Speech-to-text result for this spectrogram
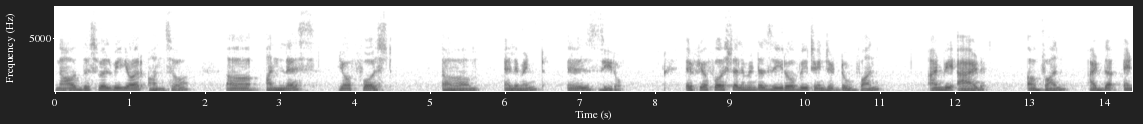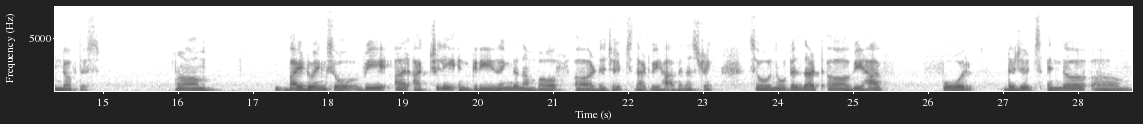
now this will be your answer. Uh, unless your first um, element is 0 if your first element is 0 we change it to 1 and we add a 1 at the end of this. Um, by doing so we are actually increasing the number of uh, digits that we have in a string. So notice that uh, we have four digits in the um,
